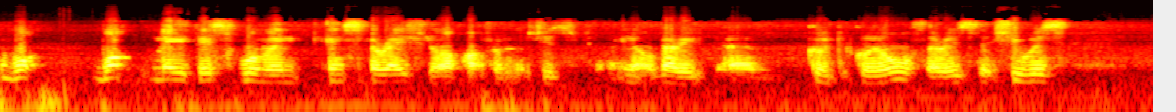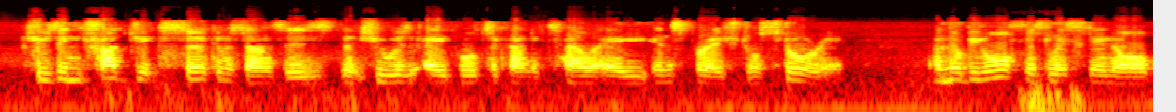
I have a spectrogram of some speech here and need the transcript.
what what made this woman inspirational, apart from that she's you know very um, good good author, is that she was she was in tragic circumstances that she was able to kind of tell a inspirational story. And there'll be authors listening, or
